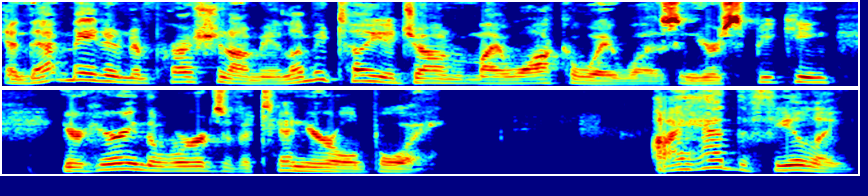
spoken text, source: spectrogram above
And that made an impression on me. let me tell you, John, what my walkaway was. And you're speaking, you're hearing the words of a 10 year old boy. I had the feeling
